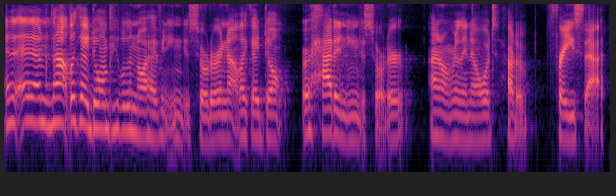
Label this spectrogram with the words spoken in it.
and, and I'm not like I don't want people to know I have an eating disorder, and not like I don't or had an eating disorder. I don't really know what how to phrase that,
